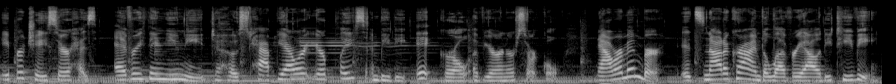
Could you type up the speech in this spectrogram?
Paper Chaser has everything you need to host happy hour at your place and be the it girl of your inner circle. Now remember, it's not a crime to love reality TV.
